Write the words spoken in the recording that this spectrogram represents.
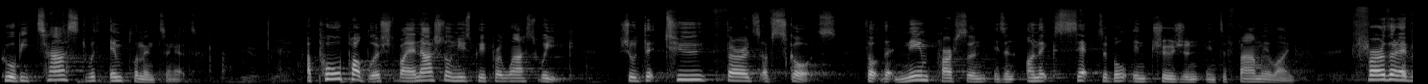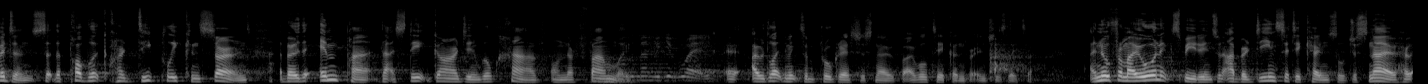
who will be tasked with implementing it. A poll published by a national newspaper last week showed that two-thirds of Scots thought that named person is an unacceptable intrusion into family life. Further evidence that the public are deeply concerned about the impact that a state guardian will have on their family. Uh, I would like to make some progress just now, but I will take under inches later. I know from my own experience on Aberdeen City Council just now how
